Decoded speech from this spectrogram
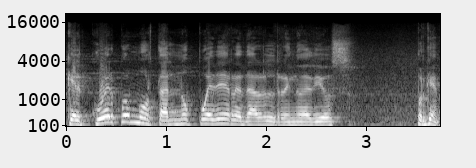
que el cuerpo mortal no puede heredar el reino de Dios. ¿Por qué?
